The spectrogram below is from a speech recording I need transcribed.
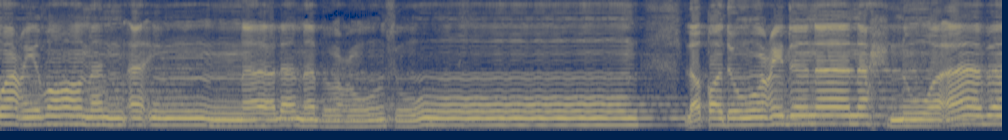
وعظاما أإنا لمبعوثون لقد وعدنا نحن وآباؤنا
